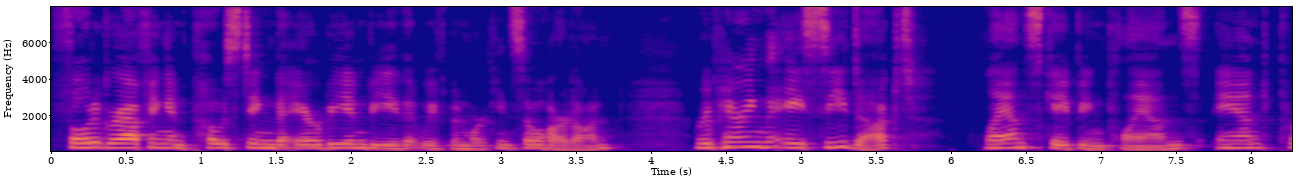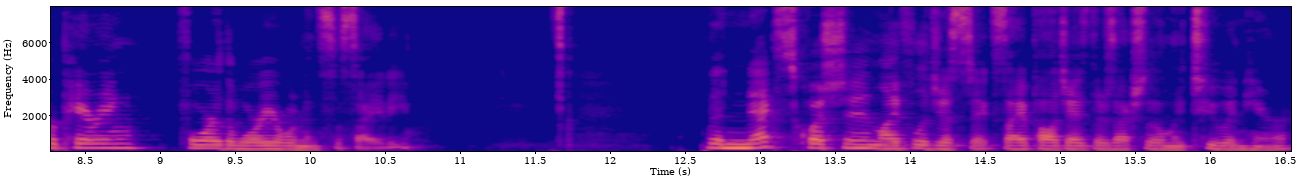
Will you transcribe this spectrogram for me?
photographing and posting the Airbnb that we've been working so hard on, repairing the AC duct, landscaping plans, and preparing for the Warrior Women's Society. The next question in life logistics, I apologize, there's actually only two in here,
